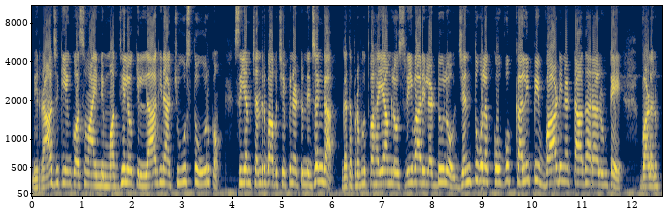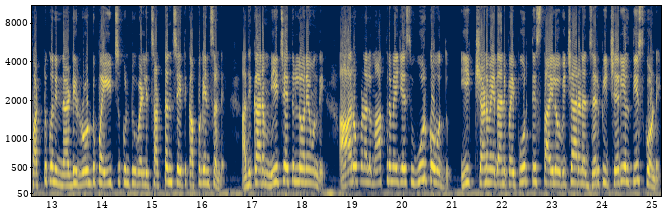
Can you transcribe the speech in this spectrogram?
మీ రాజకీయం కోసం ఆయన్ని మధ్యలోకి లాగినా చూస్తూ ఊరుకోం. సీఎం చంద్రబాబు చెప్పినట్టు నిజంగా గత ప్రభుత్వ హయాంలో శ్రీవారి లడ్డూలో జంతువుల కొవ్వు కలిపి వాడినట్టు ఆధారాలుంటే వాళ్ళను పట్టుకుని నడి రోడ్డుపై ఈడ్చుకుంటూ వెళ్ళి చట్టం చేతికి అప్పగించండి. అధికారం మీ చేతుల్లోనే ఉంది. ఆరోపణలు మాత్రమే చేసి ఊరుకోవద్దు. ఈ క్షణమే దానిపై పూర్తి స్థాయిలో విచారణ జరిపి చర్యలు తీసుకోండి.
